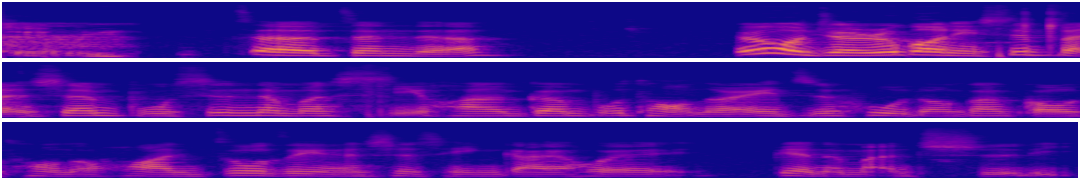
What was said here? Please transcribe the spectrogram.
对，这真的，因为我觉得如果你是本身不是那么喜欢跟不同的人一直互动跟沟通的话，你做这件事情应该会变得蛮吃力。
